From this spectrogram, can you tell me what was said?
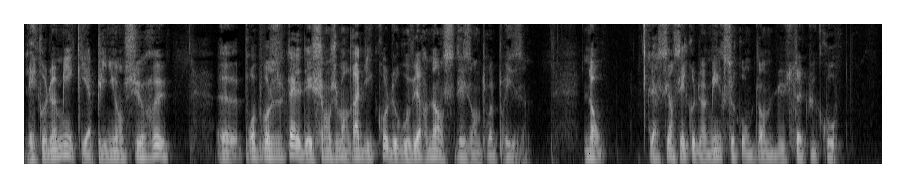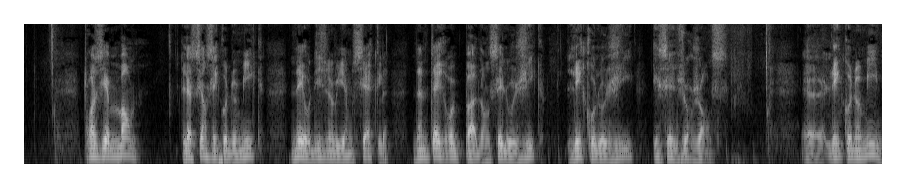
L'économie, qui a pignon sur rue, euh, propose-t-elle des changements radicaux de gouvernance des entreprises? Non, la science économique se contente du statu quo. Troisièmement, la science économique, née au XIXe siècle, n'intègre pas dans ses logiques l'écologie et ses urgences. Euh, l'économie,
